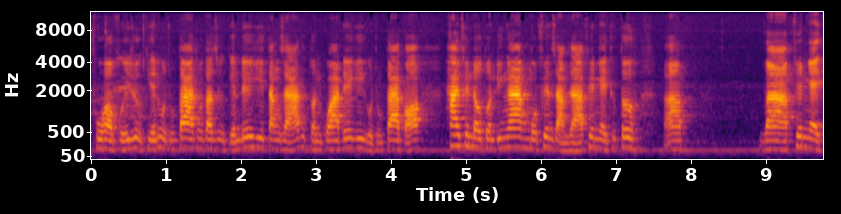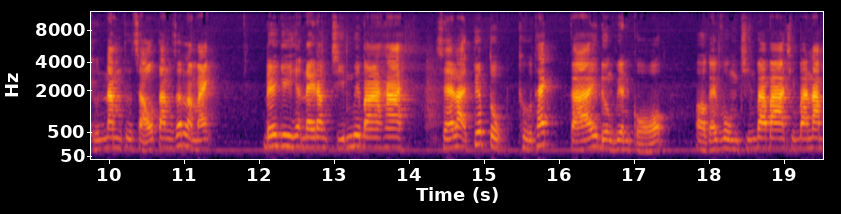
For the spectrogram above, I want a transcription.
phù hợp với dự kiến của chúng ta. Chúng ta dự kiến DG tăng giá thì tuần qua DG của chúng ta có hai phiên đầu tuần đi ngang một phiên giảm giá phiên ngày thứ tư à, và phiên ngày thứ năm thứ sáu tăng rất là mạnh. DG hiện nay đang 93.2 sẽ lại tiếp tục thử thách cái đường viền cổ ở cái vùng 933 935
